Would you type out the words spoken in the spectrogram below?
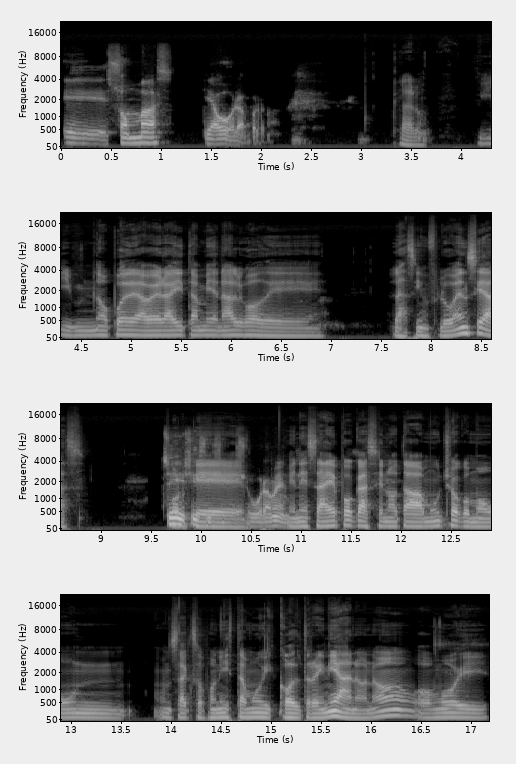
eh, son más que ahora. Pero, claro. Y no puede haber ahí también algo de las influencias, sí, sí, sí, porque sí, seguramente. en esa época se notaba mucho como un, un saxofonista muy coltraneano, ¿no? O muy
